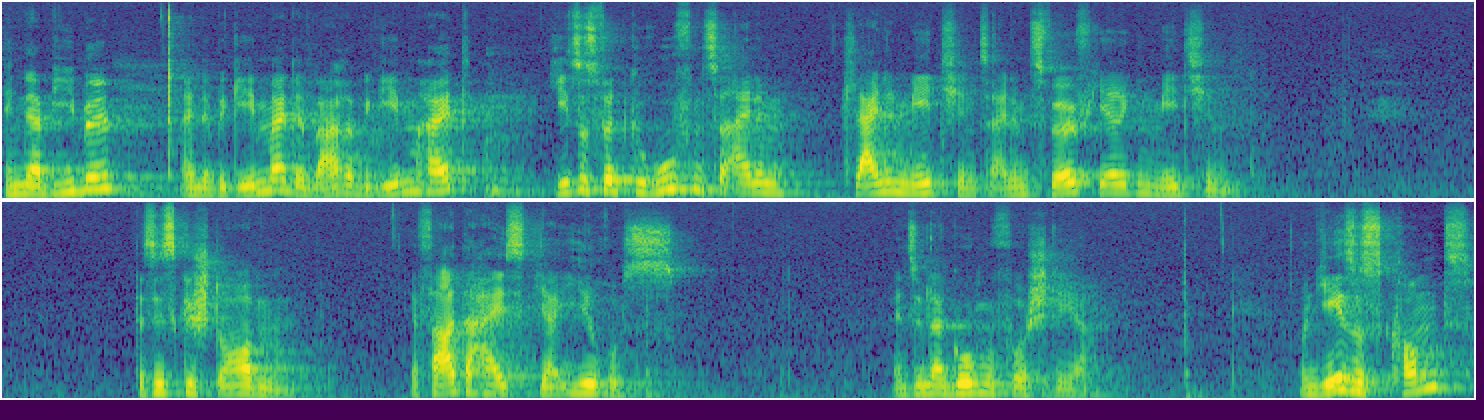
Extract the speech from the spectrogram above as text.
in der Bibel, eine Begebenheit, eine wahre Begebenheit. Jesus wird gerufen zu einem kleinen Mädchen, zu einem zwölfjährigen Mädchen. Das ist gestorben. Ihr Vater heißt Jairus, ein Synagogenvorsteher. Und Jesus kommt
